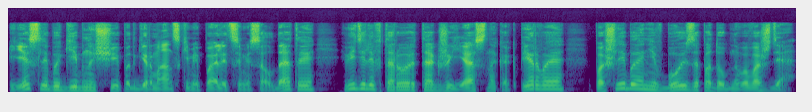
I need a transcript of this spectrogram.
Если бы гибнущие под германскими палицами солдаты видели второе так же ясно, как первое, пошли бы они в бой за подобного вождя.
